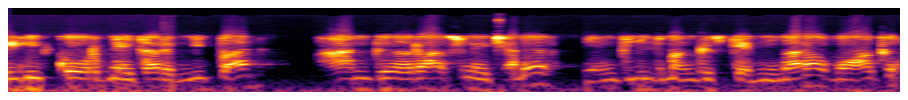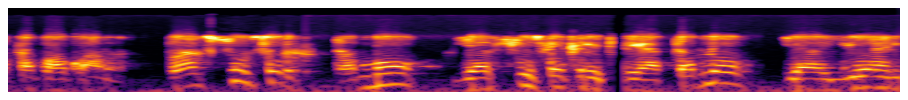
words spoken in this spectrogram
Relief Coordinator የሚባል አንድ ራሱን የቻለ የእንግሊዝ መንግስት የሚመራው መዋቅር ተቋቋመ። በእሱ ስር ደግሞ የእሱ secretariat ተብሎ የ UN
